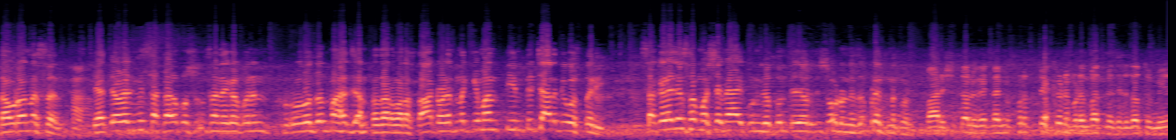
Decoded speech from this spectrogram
दौरा नसल हा. त्याच्या वेळेस मी सकाळपासून संध्याकाळपर्यंत रोजच माझ्या जनता दरबार असतो. आठवड्यातनं किमान तीन ते चार दिवस तरी. सगळ्याच्या समस्या मी ऐकून घेतो त्याच्यावरती सोडवण्याचा प्रयत्न करतो. बार्शी तालुक्यातल्या मी प्रत्येक खेडेपर्यंत बातम्यासाठी जातो. मी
